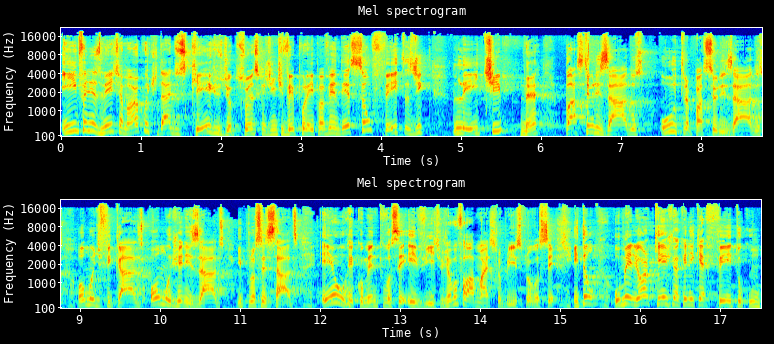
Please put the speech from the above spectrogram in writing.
E infelizmente a maior quantidade dos queijos de opções que a gente vê por aí para vender são feitas de leite, né, pasteurizados, ultra pasteurizados, ou modificados, homogeneizados e processados. Eu recomendo que você evite. Eu já vou falar mais sobre isso para você. Então, o melhor queijo é aquele que é feito com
